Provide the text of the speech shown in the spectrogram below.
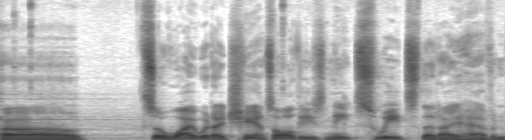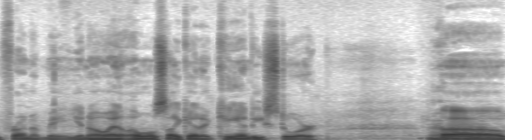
Uh, so why would I chance all these neat sweets that I have in front of me? You know, almost like at a candy store. Uh,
